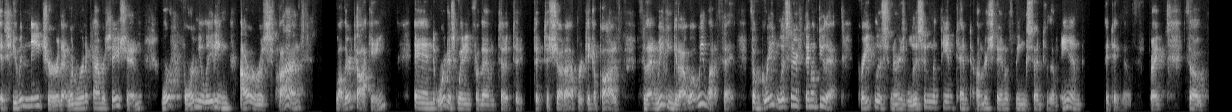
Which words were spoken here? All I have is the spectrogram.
It's human nature that when we're in a conversation, we're formulating our response while they're talking, and we're just waiting for them to, to, to, to shut up or take a pause so that we can get out what we want to say. So, great listeners, they don't do that. Great listeners listen with the intent to understand what's being said to them and they take notes, right? So,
